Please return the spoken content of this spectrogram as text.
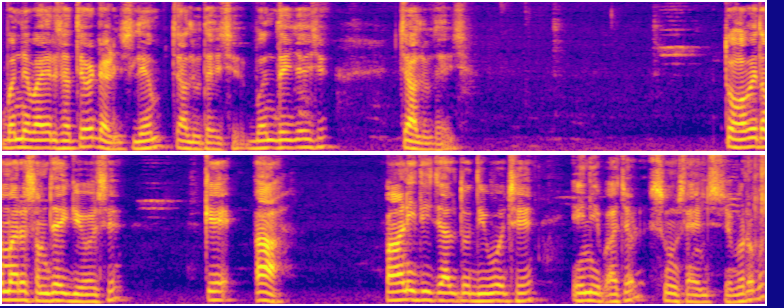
બંને વાયર સાથે અડાડીશ લેમ્પ ચાલુ થાય છે. બંધ થઈ જાય છે, ચાલુ થાય છે. તો હવે તમારે સમજાઈ ગયો હશે કે આ પાણીથી ચાલતો દીવો છે. એની પાછળ શું સાયન્સ છે બરાબર?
